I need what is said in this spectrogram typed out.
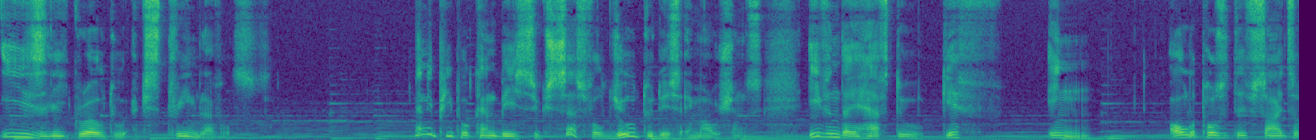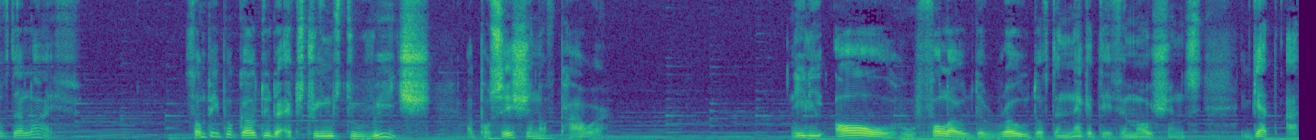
easily grow to extreme levels. Many people can be successful due to these emotions, even they have to give in all the positive sides of their life. Some people go to the extremes to reach a position of power. Nearly all who follow the road of the negative emotions get a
